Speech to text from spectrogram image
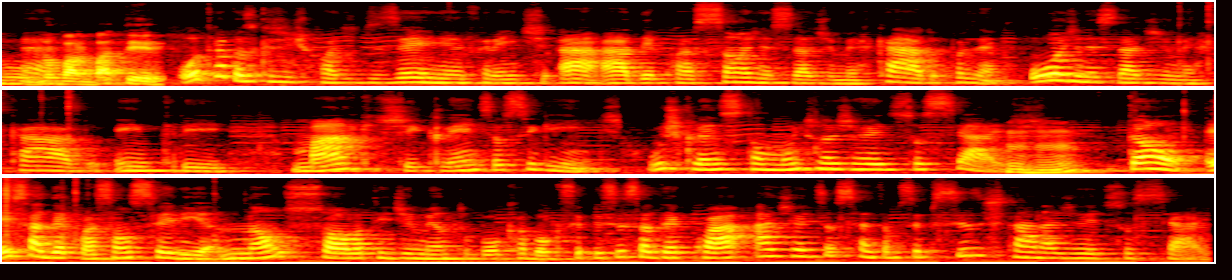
não, É. não vai bater. Outra coisa que a gente pode dizer referente à adequação às necessidades de mercado, por exemplo, hoje a necessidade de mercado entre the marketing e clientes é o seguinte: os clientes estão muito nas redes sociais. Uhum. Então, essa adequação seria não só o atendimento boca a boca, você precisa adequar às redes sociais. Então, você precisa estar nas redes sociais.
